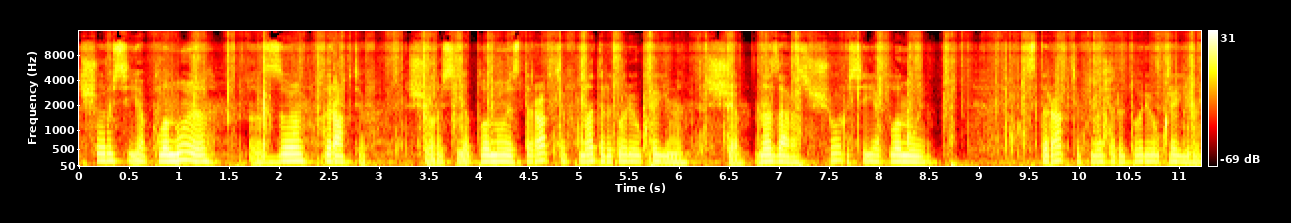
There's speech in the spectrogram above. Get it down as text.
Що Росія планує з терактів? Що Росія планує з терактів на території України? Ще на зараз. Що Росія планує з терактів на території України.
